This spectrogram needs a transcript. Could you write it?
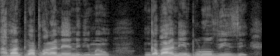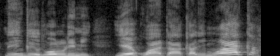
Abantu batwala n'emirimu nga bandimpuruvinze naye ngaolwolulimi yeekwata akalimu aka.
